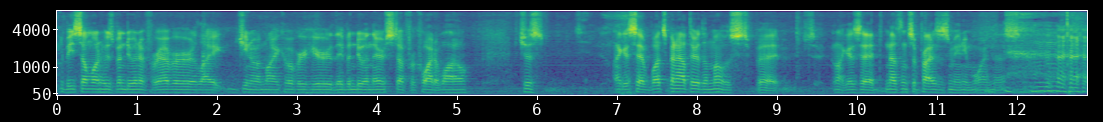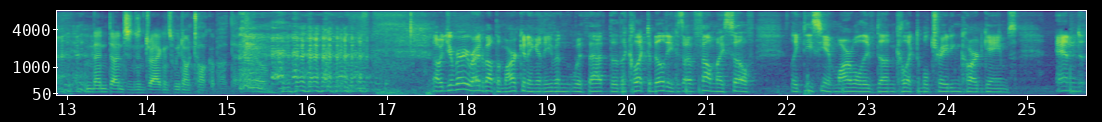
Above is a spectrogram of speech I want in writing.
You could be someone who's been doing it forever, like Gino and Mike over here. They've been doing their stuff for quite a while. Just like I said, what's been out there the most? But like I said, nothing surprises me anymore in this. and then Dungeons and Dragons, we don't talk about that show. No, but you're very right about the marketing, and even with that, the, the collectability. Because I've found myself, like DC and Marvel, they've done collectible trading card games, and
